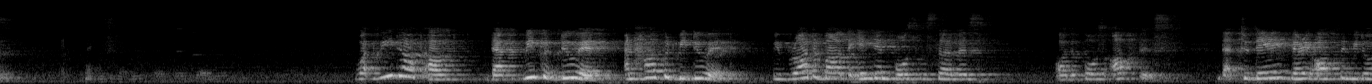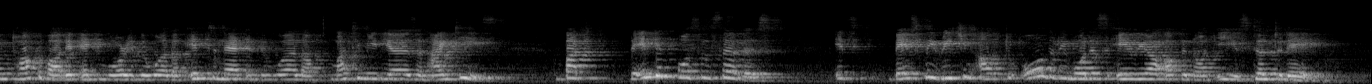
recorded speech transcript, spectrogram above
What we thought out that we could do it and how could we do it? We brought about the Indian Postal Service or the post office that today very often we don't talk about it anymore in the world of internet, in the world of multimedias and ITs. But the Indian Postal Service, it's basically reaching out to all the remotest area of the Northeast till today.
